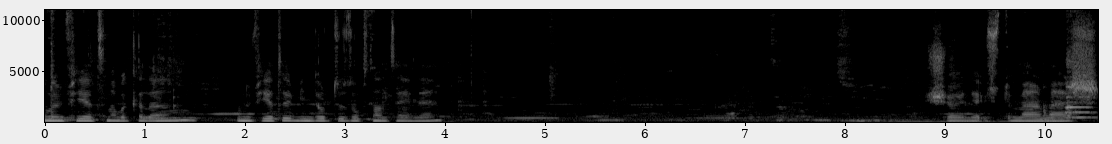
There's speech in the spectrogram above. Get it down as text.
Bunun fiyatına bakalım. Bunun fiyatı 1490 TL. Şöyle üstü mermer.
